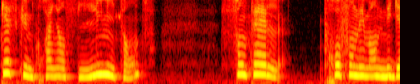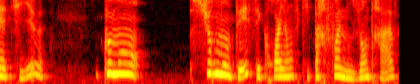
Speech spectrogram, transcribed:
qu'est-ce qu'une croyance limitante? Sont-elles profondément négatives? Comment surmonter ces croyances qui parfois nous entravent,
